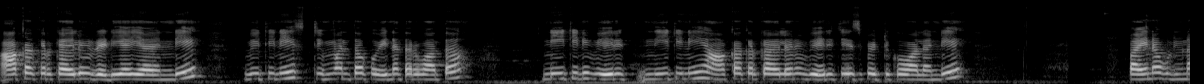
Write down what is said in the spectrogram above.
ఆకాకరకాయలు రెడీ అయ్యాయండి. వీటిని స్టిమ్ అంతా పోయిన తర్వాత నీటిని వేరు నీటిని ఆకాకరకాయలను వేరు చేసి పెట్టుకోవాలండి. పైన ఉన్న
